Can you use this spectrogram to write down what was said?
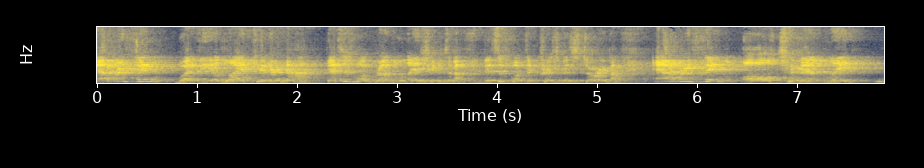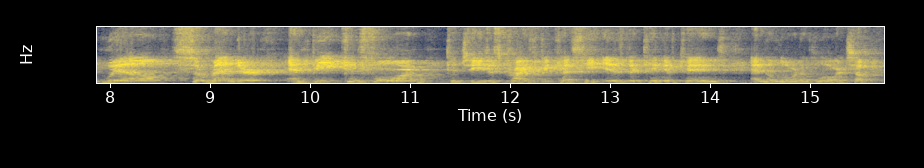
everything, whether you like it or not, this is what Revelation is about. This is what the Christmas story is about. Everything ultimately will surrender and be conformed to Jesus Christ because he is the King of Kings and the Lord of Lords. So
